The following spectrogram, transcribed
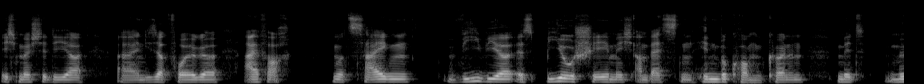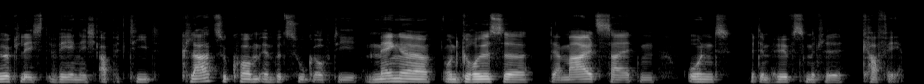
Ich möchte dir äh, in dieser Folge einfach nur zeigen, wie wir es biochemisch am besten hinbekommen können, mit möglichst wenig Appetit klarzukommen in Bezug auf die Menge und Größe der Mahlzeiten und mit dem Hilfsmittel Kaffee.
